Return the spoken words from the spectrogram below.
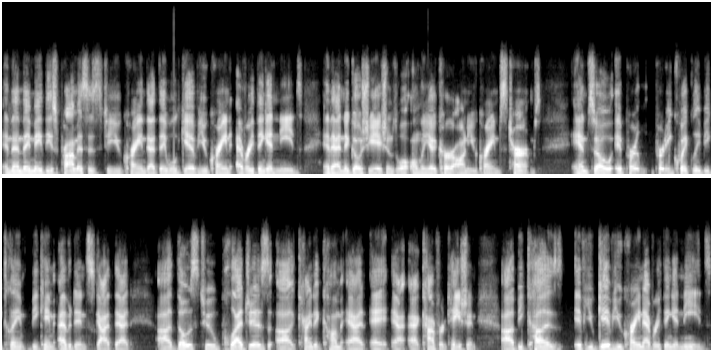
And then they made these promises to Ukraine that they will give Ukraine everything it needs and that negotiations will only occur on Ukraine's terms. And so it per- pretty quickly became became evident, Scott, that uh, those two pledges uh, kind of come at a at, at confrontation uh, because if you give Ukraine everything it needs,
